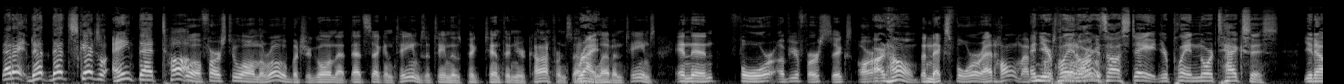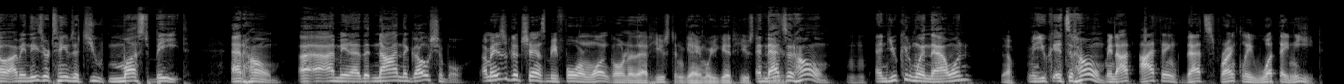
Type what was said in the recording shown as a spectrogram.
that ain't, that that schedule ain't that tough. Well, first two on the road, but you're going that that second team's a team that's picked tenth in your conference out Right. of eleven teams, and then four of your first six are Are at home. The next four are at home, and you're playing. Arkansas State, you're playing North Texas. You know, I mean, these are teams that you must beat at home. Uh, I mean, uh, non-negotiable, I mean, there's a good chance to be four and one going to that Houston game where you get Houston, and that's here. at home, and you can win that one. Yeah. I mean, you, it's at home. I mean, I, I think that's frankly what they need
